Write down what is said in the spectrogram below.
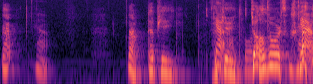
Ja. ja. Nou, dan heb je heb je antwoord. je antwoord. Ja.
